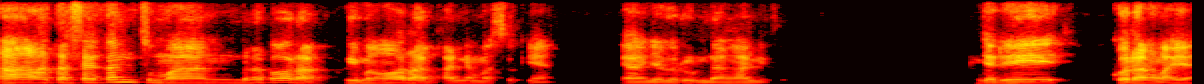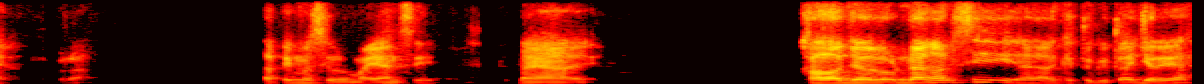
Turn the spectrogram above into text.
uh, atas saya kan cuma berapa orang? Lima orang kan yang masuknya, yang jalur undangan itu. Jadi kurang lah ya, kurang. Tapi masih lumayan sih. Nah, kalau jalur undangan sih ya gitu-gitu aja lah ya.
